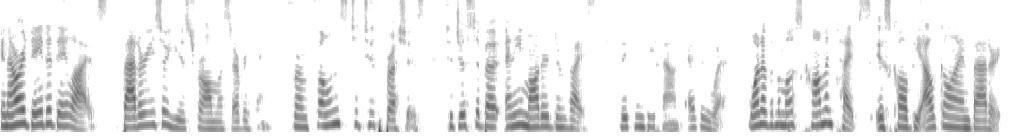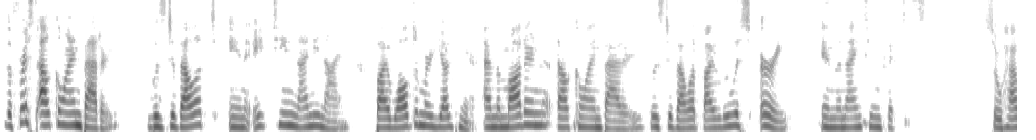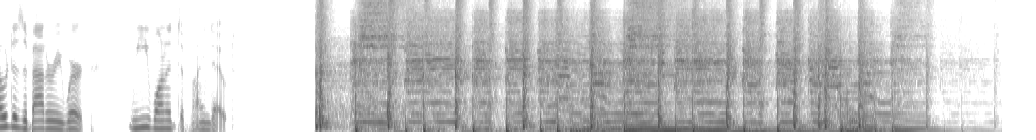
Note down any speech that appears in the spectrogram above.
In our day to day lives, batteries are used for almost everything. From phones to toothbrushes to just about any modern device, they can be found everywhere. One of the most common types is called the alkaline battery. The first alkaline battery was developed in 1899 by Waldemar Jungner, and the modern alkaline battery was developed by Louis Urry in the 1950s. So, how does a battery work? We wanted to find out.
